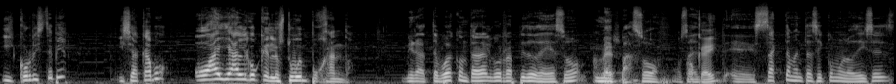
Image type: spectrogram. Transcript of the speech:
y corriste bien y se acabó. O hay algo que lo estuvo empujando. Mira, te voy a contar algo rápido de eso. Me pasó. O sea, exactamente así como lo dices.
